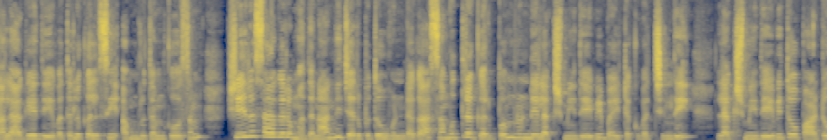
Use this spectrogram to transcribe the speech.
అలాగే దేవతలు కలిసి అమృతం కోసం క్షీరసాగర మదనాన్ని జరుపుతూ ఉండగా సముద్ర గర్భం నుండి లక్ష్మీదేవి బయటకు వచ్చింది. లక్ష్మీదేవితో పాటు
